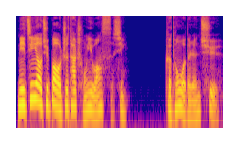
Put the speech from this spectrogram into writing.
你今要去报知他崇义王死信，可同我的人去，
